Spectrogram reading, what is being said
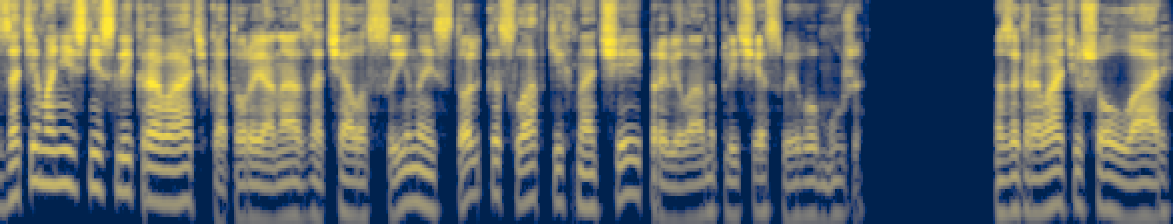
Затем они снесли кровать, в которой она зачала сына и столько сладких ночей провела на плече своего мужа. За кроватью шел ларь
